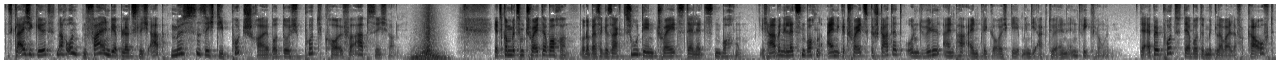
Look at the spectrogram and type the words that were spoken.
Das gleiche gilt nach unten. Fallen wir plötzlich ab, müssten sich die Put-Schreiber durch Put-Käufe absichern. Jetzt kommen wir zum Trade der Woche oder besser gesagt zu den Trades der letzten Wochen. Ich habe in den letzten Wochen einige Trades gestartet und will ein paar Einblicke euch geben in die aktuellen Entwicklungen. Der Apple Put, der wurde mittlerweile verkauft.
